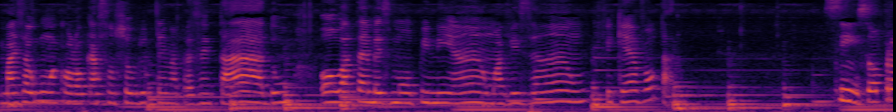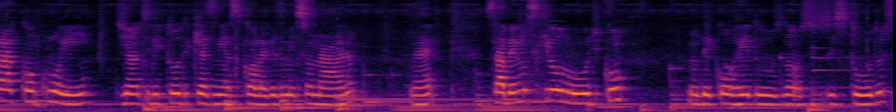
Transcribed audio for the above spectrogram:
mais alguma colocação sobre o tema apresentado ou até mesmo uma opinião, uma visão? Fiquem à vontade. Sim, só para concluir, diante de tudo que as minhas colegas mencionaram, né? Sabemos que o lúdico, no decorrer dos nossos estudos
